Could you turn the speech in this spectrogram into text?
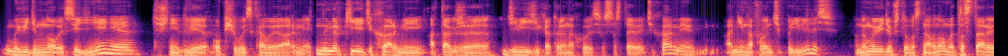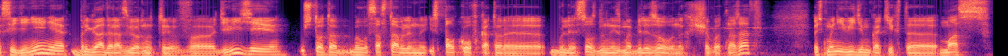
мы видим новые соединения, точнее, две общевойсковые армии. Номерки этих армий, а также дивизии, которые находятся в составе этих армий, они на фронте появились. Но мы видим, что в основном это старые соединения, бригады развернуты в дивизии, что-то было составлено из полков, которые были созданы из мобилизованных еще год назад. То есть мы не видим каких-то масс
